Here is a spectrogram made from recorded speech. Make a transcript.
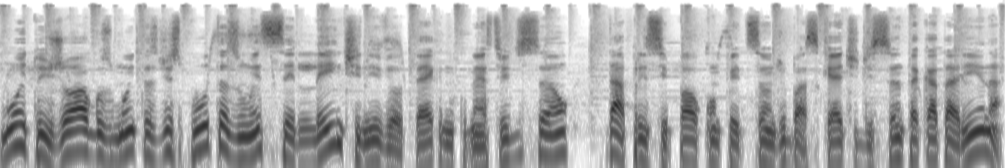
Muitos jogos, muitas disputas, um excelente nível técnico nesta edição da principal competição de basquete de Santa Catarina.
